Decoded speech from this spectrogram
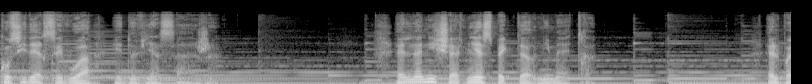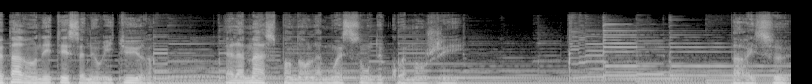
Considère ses voies et deviens sage. Elle n'a ni chef, ni inspecteur, ni maître. Elle prépare en été sa nourriture, elle amasse pendant la moisson de quoi manger paresseux,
